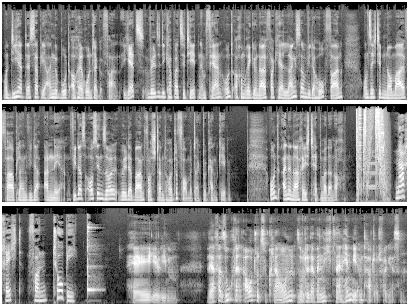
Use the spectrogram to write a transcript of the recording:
Und die hat deshalb ihr Angebot auch heruntergefahren. Jetzt will sie die Kapazitäten im Fern- und auch im Regionalverkehr langsam wieder hochfahren und sich dem Normalfahrplan wieder annähern. Wie das aussehen soll, will der Bahnvorstand heute Vormittag bekannt geben. Und eine Nachricht hätten wir da noch. Nachricht von Tobi. Hey, ihr Lieben. Wer versucht, ein Auto zu klauen, sollte dabei nicht sein Handy am Tatort vergessen.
